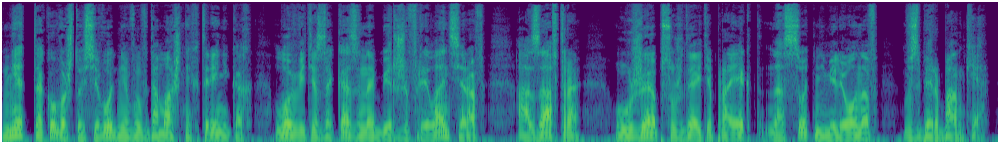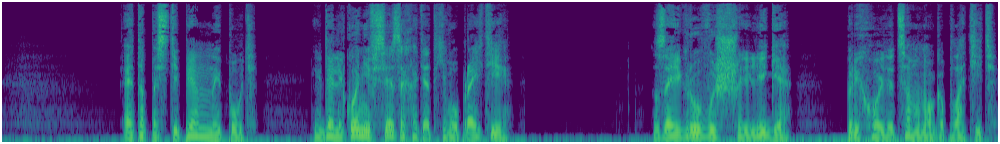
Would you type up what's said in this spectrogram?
Нет такого, что сегодня вы в домашних трениках ловите заказы на бирже фрилансеров, а завтра уже обсуждаете проект на сотни миллионов в Сбербанке. Это постепенный путь, и далеко не все захотят его пройти. За игру в высшей лиге приходится много платить.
